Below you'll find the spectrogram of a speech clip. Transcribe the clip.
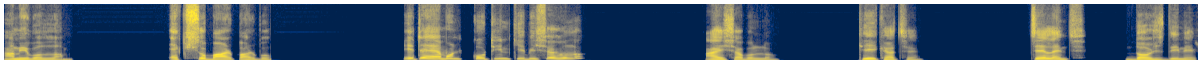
আমি বললাম, একশো বার পারব। এটা এমন কঠিন কি বিষয় হলো? আয়েশা বলল, ঠিক আছে। চ্যালেঞ্জ, দশ দিনের।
